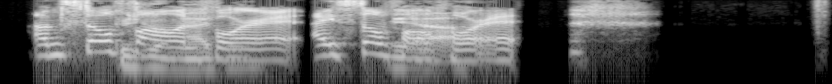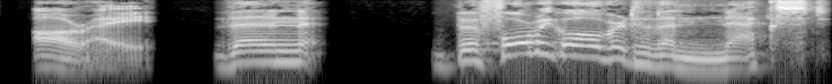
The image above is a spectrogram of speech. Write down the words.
I'm still Could falling for it. I still fall yeah. for it. All right. Then before we go over to the next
